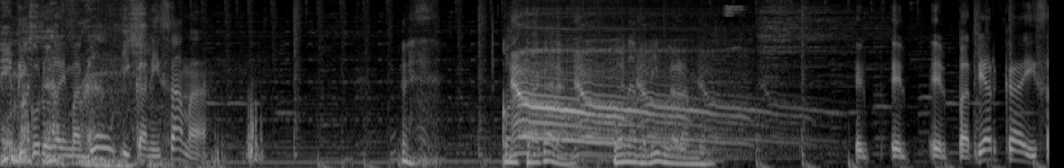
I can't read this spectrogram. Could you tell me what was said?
Piccolo Daimaku y Kamisama. Contra cara. Buena película también. El, el, el patriarca y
